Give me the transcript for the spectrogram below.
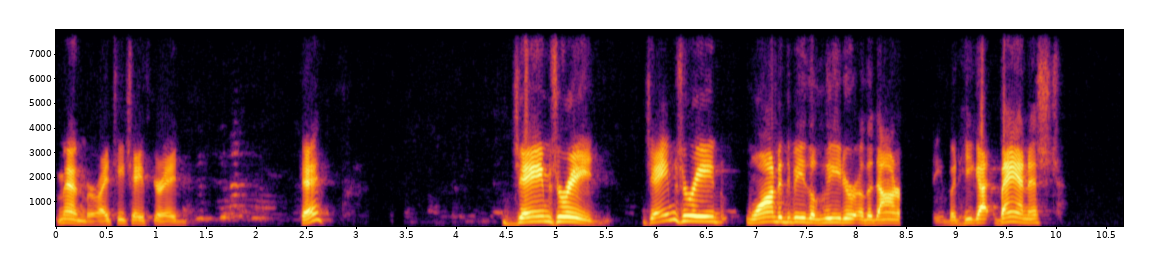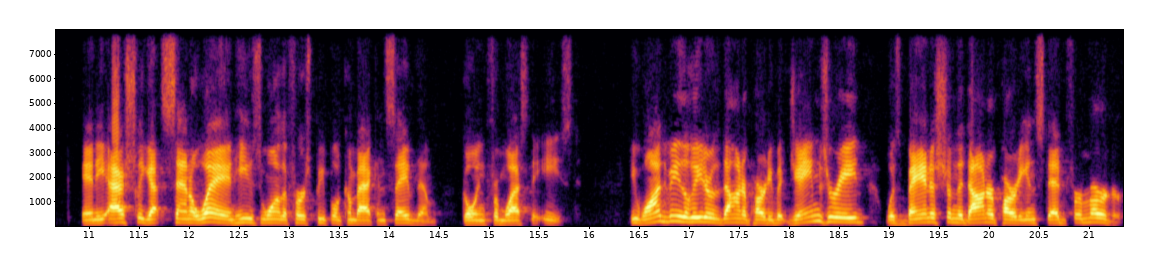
Remember, I teach eighth grade. Okay? James Reed. James Reed wanted to be the leader of the Donner Party, but he got banished and he actually got sent away, and he was one of the first people to come back and save them, going from west to east. He wanted to be the leader of the Donner Party, but James Reed was banished from the Donner Party instead for murder.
